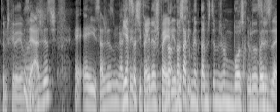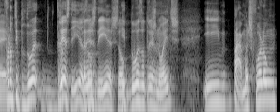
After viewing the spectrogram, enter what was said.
Temos que ir aí Mas é, mais. às vezes é, é isso, às vezes um gajo E tem, essas tipo, férias, férias nós já assim, comentamos, temos mesmo boas recordações. Pois é. Foram tipo duas, três dias. três ou- dias, ou e- duas ou três noites, e pá, mas foram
